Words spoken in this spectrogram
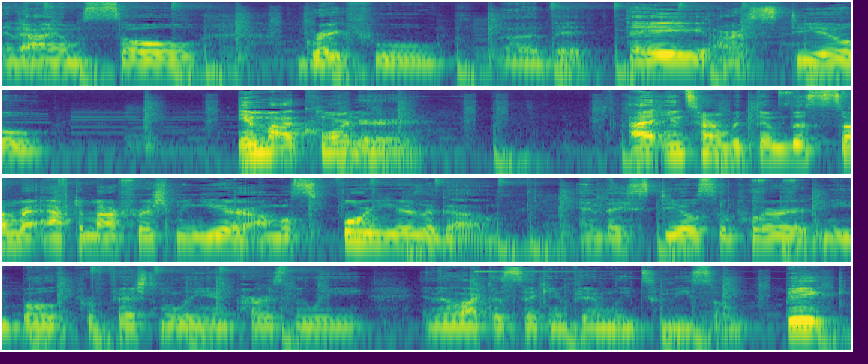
and I am so grateful uh, that they are still in my corner I interned with them the summer after my freshman year, almost four years ago, and they still support me both professionally and personally, and they're like a second family to me. So big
